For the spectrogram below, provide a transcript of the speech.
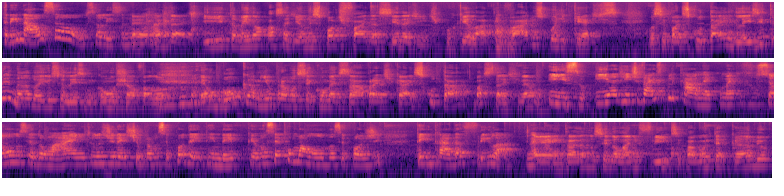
treinar o seu, o seu listening. É verdade. E também dá uma passadinha no Spotify da Seda, gente, porque lá tem vários podcasts. Você pode escutar em inglês e treinando aí o seu listening, como o Chão falou. É um bom caminho para você começar a praticar escutar bastante, né, amor? Isso, e a gente vai explicar, né, como é que funciona o CED Online, tudo direitinho pra você poder entender, porque você como aluno, você pode ter entrada free lá, né? É, entrada no Cedo Online Free, você pagou o intercâmbio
